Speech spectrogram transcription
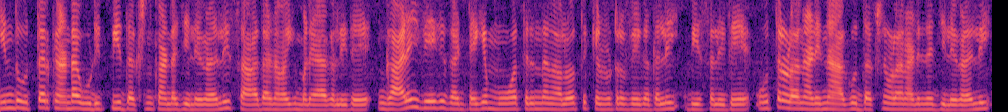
ಇಂದು ಉತ್ತರ ಕನ್ನಡ, ಉಡುಪಿ, ದಕ್ಷಿಣ ಕನ್ನಡ ಜಿಲ್ಲೆಗಳಲ್ಲಿ ಸಾಧಾರಣವಾಗಿ ಮಳೆಯಾಗಲಿದೆ. ಗಾಳಿ ವೇಗ ಗಂಟೆಗೆ ಮೂವತ್ತರಿಂದ ನಲವತ್ತು ಕಿಲೋಮೀಟರ್ ವೇಗದಲ್ಲಿ ಬೀಸಲಿದೆ. ಉತ್ತರ ಒಳನಾಡಿನ ಹಾಗೂ ದಕ್ಷಿಣ ಒಳನಾಡಿನ ಜಿಲ್ಲೆಗಳಲ್ಲಿ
